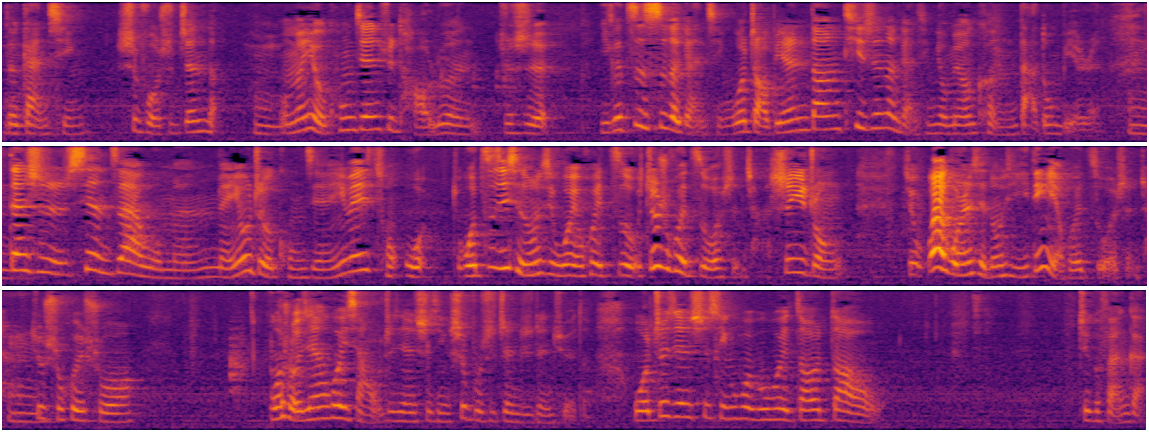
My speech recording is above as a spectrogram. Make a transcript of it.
的感情是否是真的。嗯，我们有空间去讨论，就是一个自私的感情，我找别人当替身的感情有没有可能打动别人？嗯，但是现在我们没有这个空间，因为从我我自己写东西，我也会自我，就是会自我审查，是一种就外国人写东西一定也会自我审查，就是会说，我首先会想我这件事情是不是政治正确的，我这件事情会不会遭到。这个反感，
